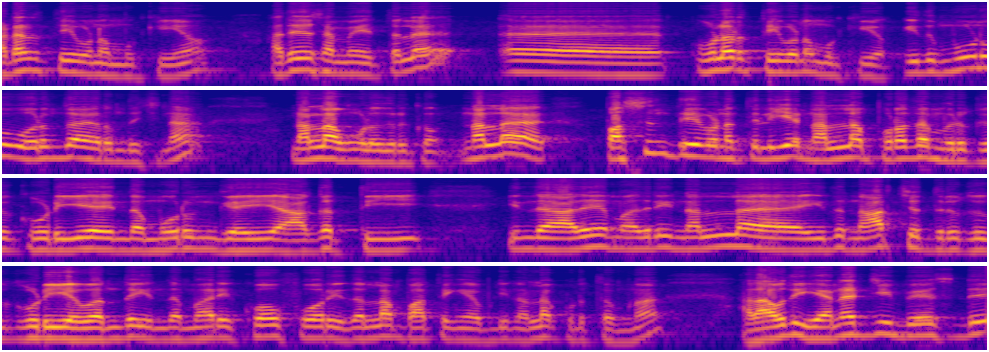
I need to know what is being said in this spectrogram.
அடர் தீவனம் முக்கியம். அதே சமயத்தில் உலர் தீவனம் முக்கியம். இது மூணு ஒருங்காக இருந்துச்சுன்னா நல்லா உங்களுக்கு இருக்கும். நல்ல பசுந்தீவனத்திலேயே நல்ல புரதம் இருக்கக்கூடிய இந்த முருங்கை அகத்தி இந்த அதே மாதிரி நல்ல இது நார்ச்சத்து இருக்கக்கூடிய வந்து இந்த மாதிரி கோஃபோர் இதெல்லாம் பார்த்தீங்க அப்படி நல்லா கொடுத்தோம்னா அதாவது energy based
